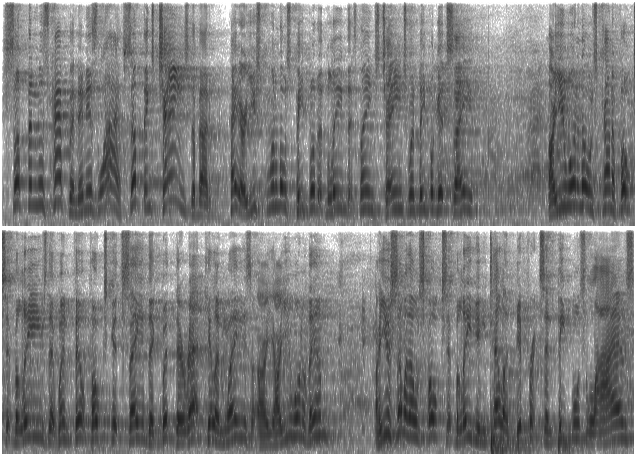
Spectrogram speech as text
Something has happened in his life. Something's changed about it. Hey, are you one of those people that believe that things change when people get saved? Are you one of those kind of folks that believes that when folks get saved, they quit their rat killing ways? Are, are you one of them? Are you some of those folks that believe you can tell a difference in people's lives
